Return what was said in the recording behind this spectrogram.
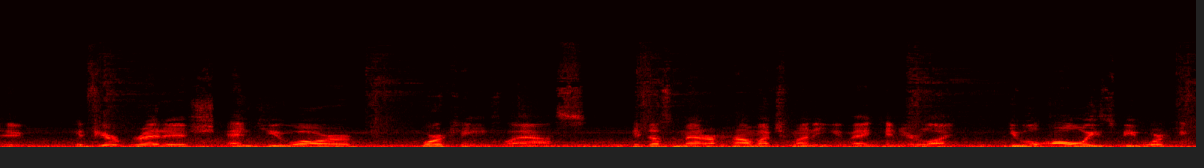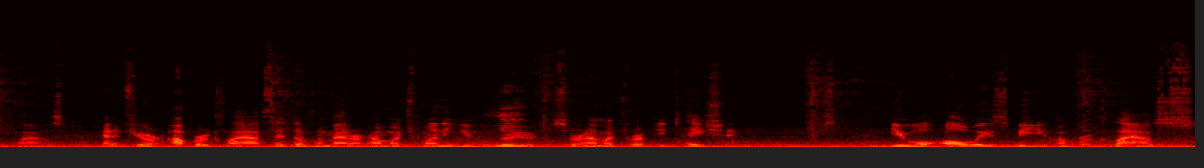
too. If you're British and you are working class, it doesn't matter how much money you make in your life, you will always be working class. And if you're upper class, it doesn't matter how much money you lose or how much reputation you lose, you will always be upper class.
